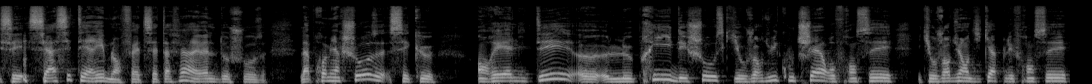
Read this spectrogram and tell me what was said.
C'est assez terrible en fait. Cette affaire révèle deux choses. La première chose, c'est que en réalité, euh, le prix des choses qui aujourd'hui coûtent cher aux Français et qui aujourd'hui handicapent les Français,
